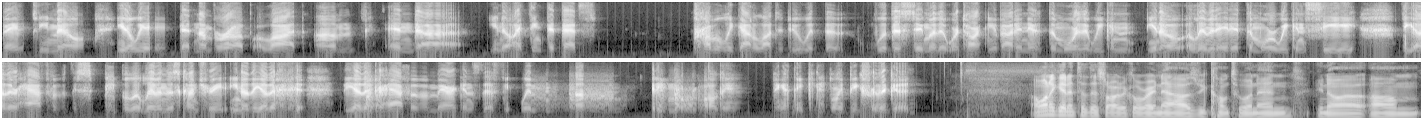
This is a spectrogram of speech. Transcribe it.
base female you know we had that number up a lot um, and uh, you know, I think that that's probably got a lot to do with the with the stigma that we're talking about, and the more that we can, you know, eliminate it, the more we can see the other half of the people that live in this country. You know, the other the other half of Americans, that women, um, getting more involved in. I think it can only be for the good. I want to get into this article right now as we come to an end. You know, uh, um,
